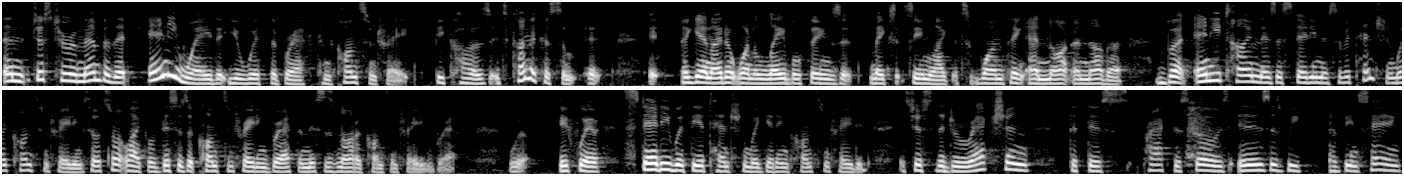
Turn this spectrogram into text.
And just to remember that any way that you're with the breath can concentrate because it's kind of it, it, again, I don't want to label things that makes it seem like it's one thing and not another. But anytime there's a steadiness of attention, we're concentrating. So it's not like, oh, this is a concentrating breath and this is not a concentrating breath. We're, if we're steady with the attention, we're getting concentrated. It's just the direction that this practice goes is, as we have been saying,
